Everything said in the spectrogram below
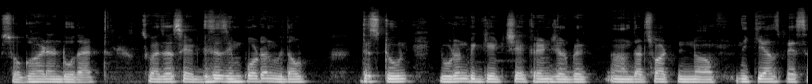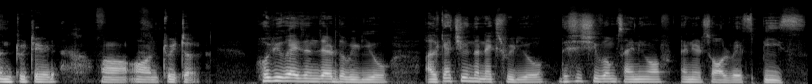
So go ahead and do that. So as i said this is important. Without this tool you wouldn't be get checkra1n jailbreak uh, that's what uh, Nikias Bassen tweeted uh, on Twitter Hope you guys enjoyed the video. I'll catch you in the next video. This is Shivam signing off and it's always peace.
